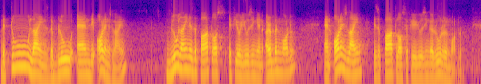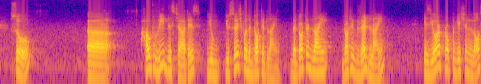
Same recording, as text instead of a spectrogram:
The two lines the blue and the orange line, blue line is the path loss if you are using an urban model and orange line is a path loss if you are using a rural model. So, uh, how to read this chart is you, you search for the dotted line, the dotted line dotted red line is your propagation loss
